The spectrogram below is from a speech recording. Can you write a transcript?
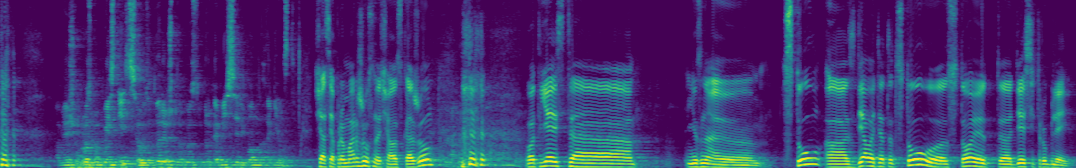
меня еще просьба пояснить аудитории, что такое суперкомиссия рекламных агентств. Сейчас я про маржу сначала скажу. Вот есть, а, не знаю, стул. А, сделать этот стул стоит 10 рублей.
